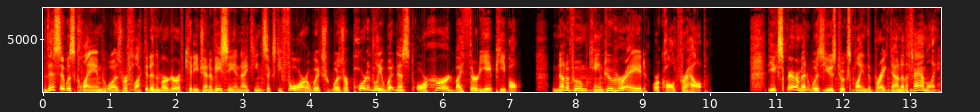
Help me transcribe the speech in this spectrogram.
This, it was claimed, was reflected in the murder of Kitty Genovese in 1964, which was reportedly witnessed or heard by 38 people, none of whom came to her aid or called for help. The experiment was used to explain the breakdown of the family.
